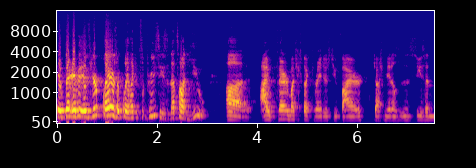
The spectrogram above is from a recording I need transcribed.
if if your players are playing like it's the preseason, that's on you. Uh, I very much expect the Raiders to fire Josh McDaniels this season.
